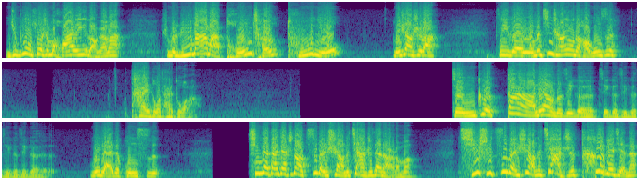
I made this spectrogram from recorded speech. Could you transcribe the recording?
你就不用说什么华为老干妈，什么驴妈妈、同城、途牛，没上市吧？这个我们经常用的好公司太多太多了，整个大量的这个这个这个这个这个未来的公司，现在大家知道资本市场的价值在哪儿了吗？其实资本市场的价值特别简单，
